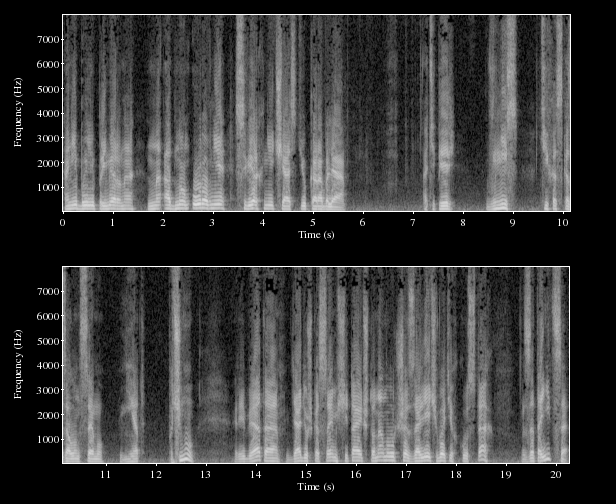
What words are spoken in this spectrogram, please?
Они были примерно на одном уровне с верхней частью корабля. «А теперь вниз!» — тихо сказал он Сэму. «Нет». «Почему?» «Ребята, дядюшка Сэм считает, что нам лучше залечь в этих кустах, затаиться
